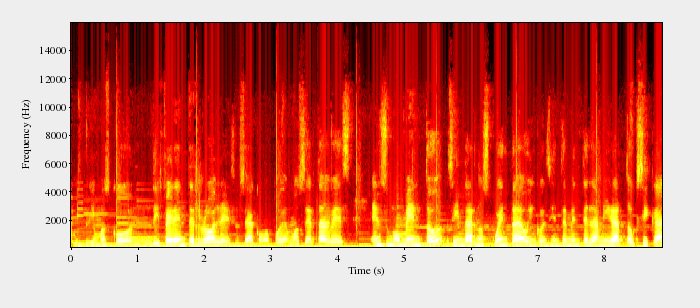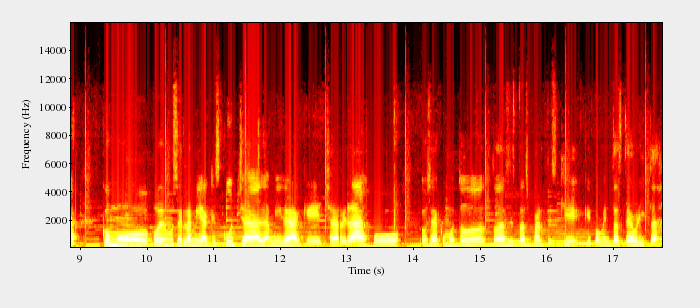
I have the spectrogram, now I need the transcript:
cumplimos con diferentes roles, o sea, como podemos ser tal vez en su momento sin darnos cuenta o inconscientemente la amiga tóxica, como podemos ser la amiga que escucha, la amiga que echa relajo, o sea, como todo, todas estas partes que, que comentaste ahorita.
